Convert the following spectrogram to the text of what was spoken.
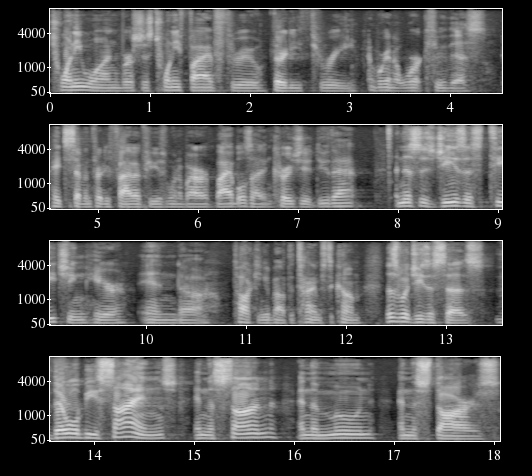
21, verses 25 through 33. And we're going to work through this. Page 735, if you use one of our Bibles, I'd encourage you to do that. And this is Jesus teaching here and uh, talking about the times to come. This is what Jesus says There will be signs in the sun and the moon and the stars.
